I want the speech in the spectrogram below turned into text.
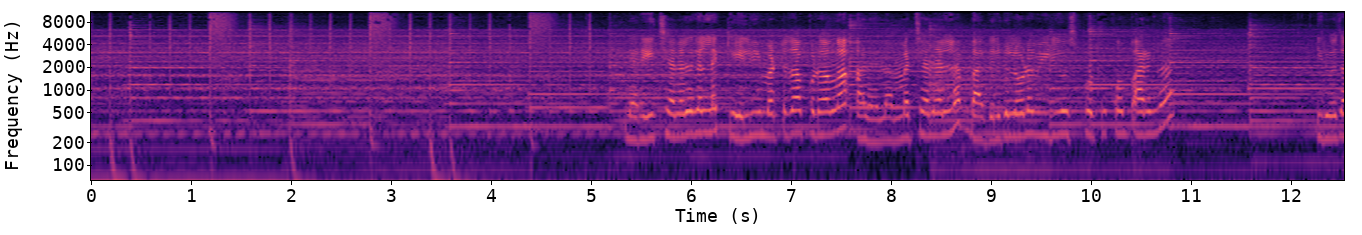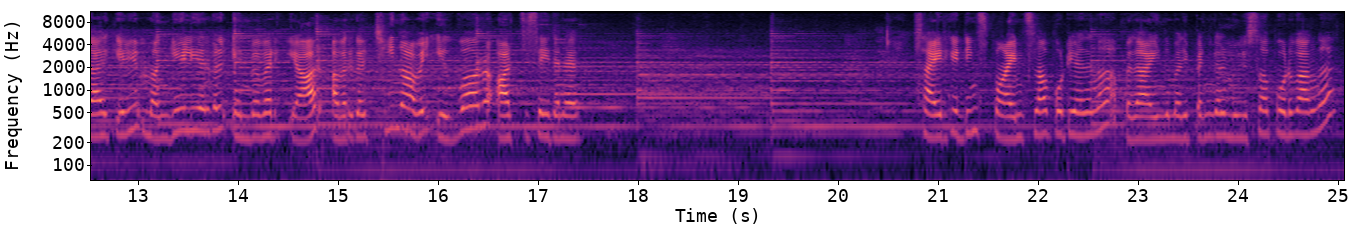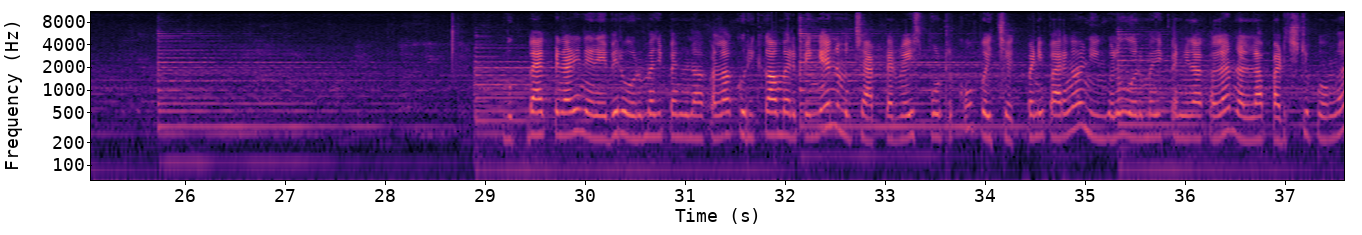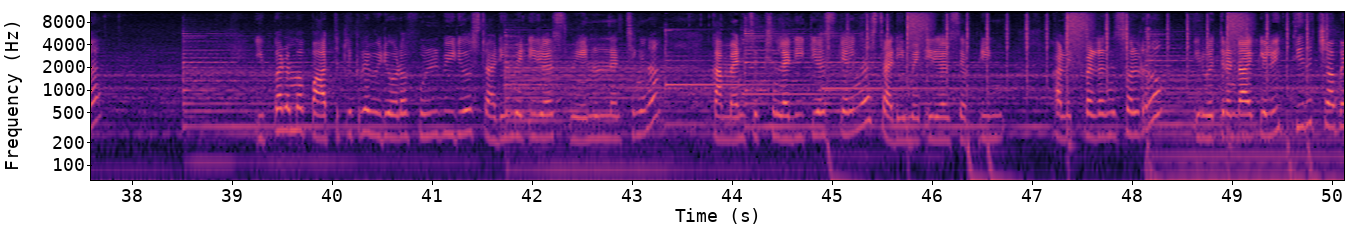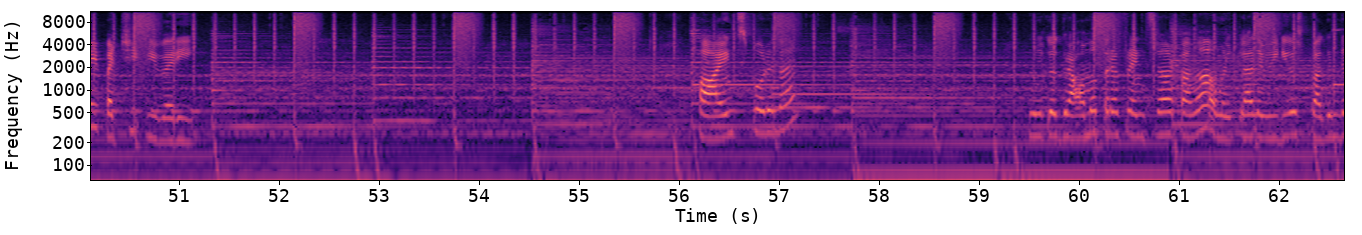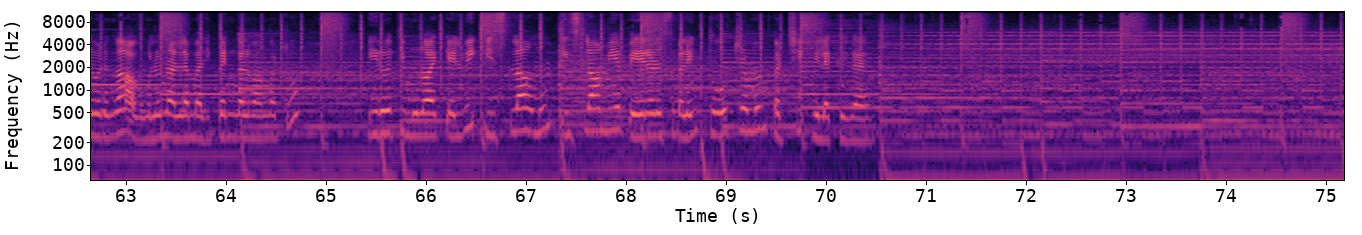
நிறைய சேனல்களில் கேள்வி மட்டும் தான் போடுவாங்க. ஆனால் நம்ம சேனலில் பதில்களோட வீடியோஸ் போட்டிருக்கோம் பாருங்கள் இருபதாவது மங்கேலியர்கள் என்பவர் யார்? அவர்கள் சீனாவை எவ்வாறு ஆட்சி செய்தனர்? சைட் ஹெட்டிங்ஸ் பாயிண்ட்ஸ்லாம் போட்டு எழுதுங்க. அப்பதான் ஐந்து மதிப்பெண்கள் முழுசாக போடுவாங்க. புக் பேக் பின்னாடி நிறைய பேர் ஒரு மதிப்பெண் வினாக்கள்லாம் குறிக்காமல் இருப்பீங்க. நம்ம சாப்டர் வைஸ் போட்டிருக்கோம். போய் செக் பண்ணி பாருங்கள் நீங்களும் ஒரு மதிப்பெண் வினாக்கள்லாம் நல்லா படிச்சுட்டு போங்க. இப்போ நம்ம பார்த்துட்ருக்குற வீடியோட ஃபுல் வீடியோ ஸ்டடி மெட்டீரியல்ஸ் வேணும்னு நினச்சிங்கன்னா கமெண்ட் செக்ஷனில் டீட்டெயில்ஸ் கேளுங்க. ஸ்டடி மெட்டீரியல்ஸ் எப்படின்னு கலெக்ட் பண்ணுறதுன்னு சொல்கிறோம் இருபத்தி ரெண்டாவது கேள்வி திருச்சபை பற்றி விவரி. பாயிண்ட்ஸ் போடுங்க. உங்களுக்கு கிராமப்புற ஃப்ரெண்ட்ஸ்லாம் இருப்பாங்க. அவங்களுக்குலாம் அந்த வீடியோஸ் பகிர்ந்து விடுங்க. அவங்களும் நல்ல மதிப்பெண்கள் வாங்கட்டும். இருபத்தி மூணாவது கேள்வி இஸ்லாமும் இஸ்லாமிய பேரரசுகளின் தோற்றமும் பற்றி விளக்குக.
